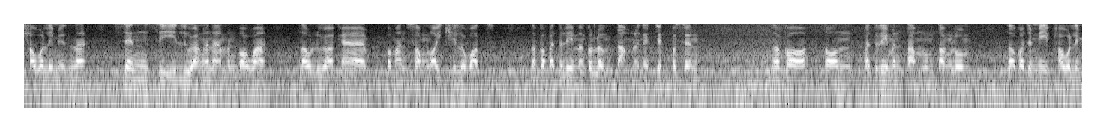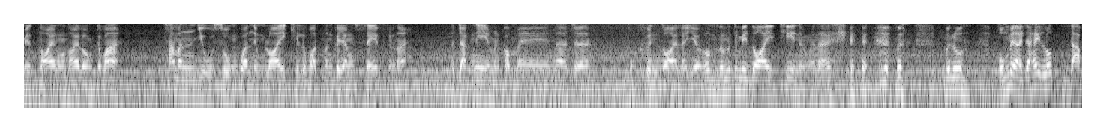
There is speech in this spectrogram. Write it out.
power limit นะ เส้นสีเหลืองอะนะมันบอกว่า เราเหลือแค่ประมาณ 200 กิโลวัตต์ แล้วก็แบตเตอรี่มันก็เริ่มต่ำแล้วเนี่ย7%แล้วก็ตอนแบตเตอรี่มันต่ำลงต่ำลงเราก็จะมี power limit น้อยลงน้อยลง แต่ว่าถ้ามันอยู่สูงกว่า 100 กิโลวัตต์ มันก็ยังเซฟอยู่นะแล้วจากนี้มันก็ไม่น่าจะต้องขึ้นดอยอะไรเยอะเออแต่มันจะมีดอยอีกที่หนึ่งอะนะไม่ไม่รู้ ผมไม่อยากจะให้รถดับ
